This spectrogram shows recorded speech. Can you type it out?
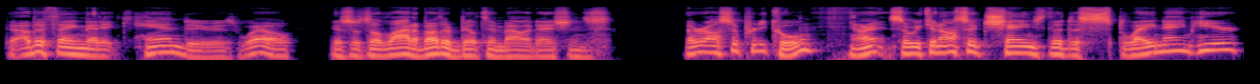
The other thing that it can do as well is there's a lot of other built-in validations that are also pretty cool. All right, so we can also change the display name here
